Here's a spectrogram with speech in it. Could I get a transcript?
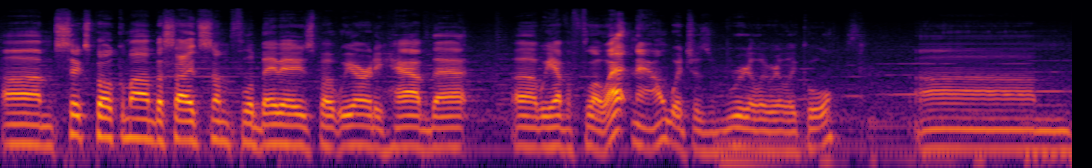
um, six Pokemon besides some Flabébés, but we already have that. Uh, we have a Floette now, which is really, really cool. Um,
